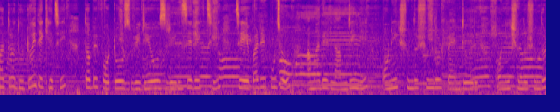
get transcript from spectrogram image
মাত্র দুটোই দেখেছি, তবে ফটোস, ভিডিওস, রিলসে দেখছি যে এবারের পুজো আমাদের লামডিংয়ে অনেক সুন্দর সুন্দর প্যান্ডেল, অনেক সুন্দর সুন্দর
